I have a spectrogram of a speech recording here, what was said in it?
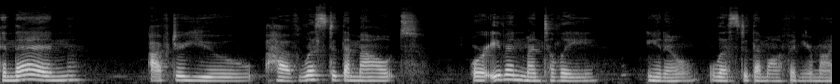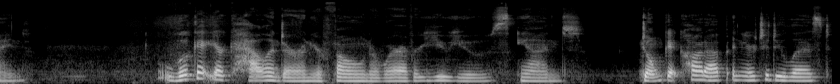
And then after you have listed them out or even mentally, you know, listed them off in your mind, look at your calendar on your phone or wherever you use and don't get caught up in your to do list.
